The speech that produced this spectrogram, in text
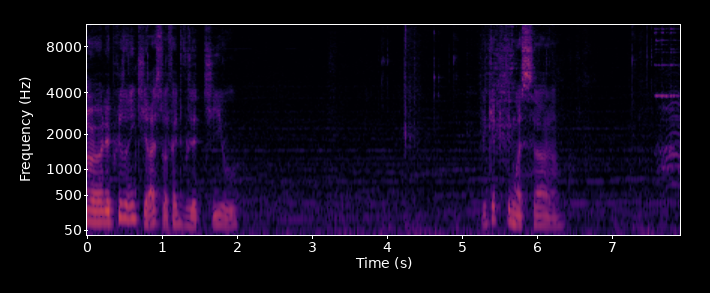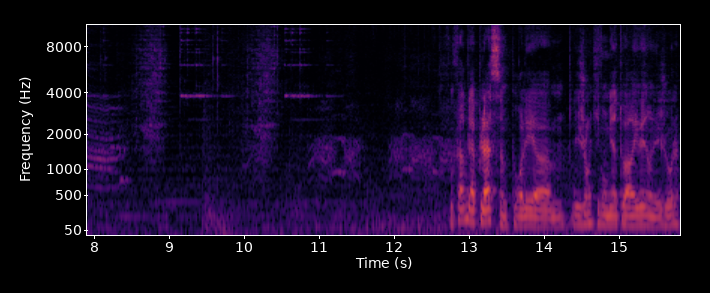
les prisonniers qui restent, au fait, vous êtes qui, vous? Décapitez-moi ça, là. Faut faire de la place pour les, euh, les gens qui vont bientôt arriver dans les geôles.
